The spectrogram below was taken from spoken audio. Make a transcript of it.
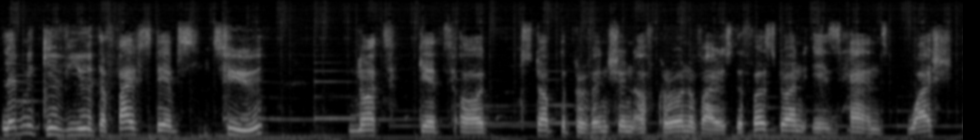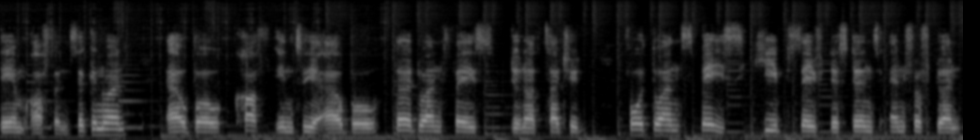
let me give you the five steps to not get or stop the prevention of coronavirus. The first one is hands, wash them often. Second one, elbow, cough into your elbow. Third one, face, do not touch it. Fourth one, space, keep safe distance. And fifth one,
